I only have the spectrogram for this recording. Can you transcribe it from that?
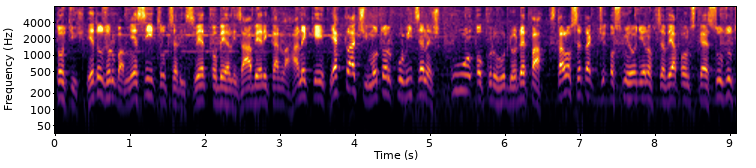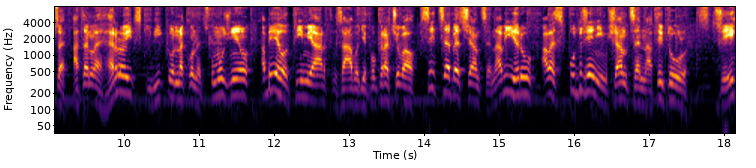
Totiž je to zhruba měsíc, co celý svět oběhli záběry Karla Haniky, jak tlačí motorku více než půl okruhu do depa. Stalo se tak při 8 hodinovce v japonské Suzuce a tenhle heroický výkon nakonec umožnil, aby jeho tým Yard v závodě pokračoval. Sice bez šance na výhru, ale s udržením šance na titul. Střih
